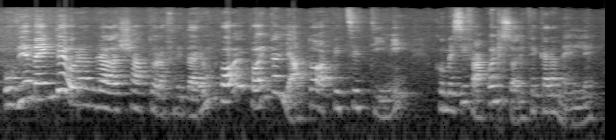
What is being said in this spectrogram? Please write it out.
Ovviamente ora andrà lasciato raffreddare un po' e poi tagliato a pezzettini come si fa con le solite caramelle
